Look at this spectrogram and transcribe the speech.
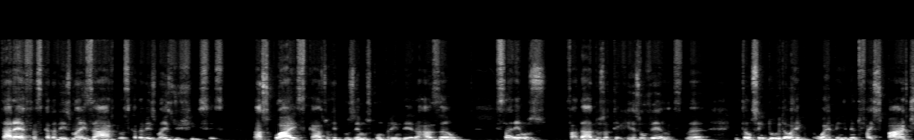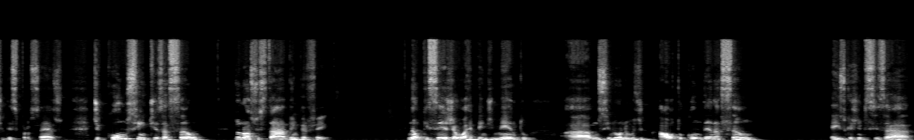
tarefas cada vez mais árduas, cada vez mais difíceis, as quais, caso recusemos compreender a razão, estaremos fadados a ter que resolvê-las, né? Então, sem dúvida, o arrependimento faz parte desse processo de conscientização do nosso estado imperfeito. Não que seja um arrependimento uh, um sinônimo de autocondenação. É isso que a gente precisa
